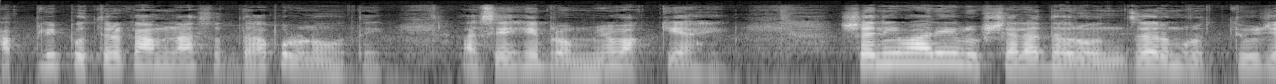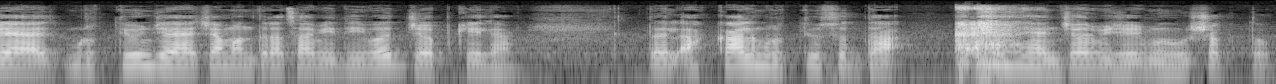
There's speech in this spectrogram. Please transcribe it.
आपली पुत्रकामनासुद्धा पूर्ण होते असे हे ब्रह्मवाक्य आहे. शनिवारी वृक्षाला धरून जर मृत्यूजया मृत्युंजयाच्या मंत्राचा विधिवत जप केला तर अकाल मृत्यूसुद्धा यांच्यावर विजय मिळू शकतो.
